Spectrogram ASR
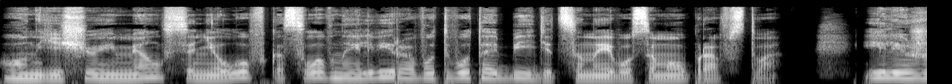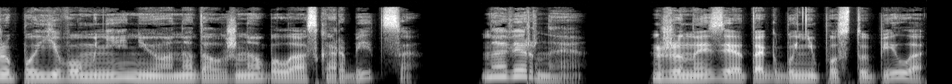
Он еще и мялся неловко, словно Эльвира вот-вот обидится на его самоуправство. Или же, по его мнению, она должна была оскорбиться? Наверное. Женезия так бы не поступила,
